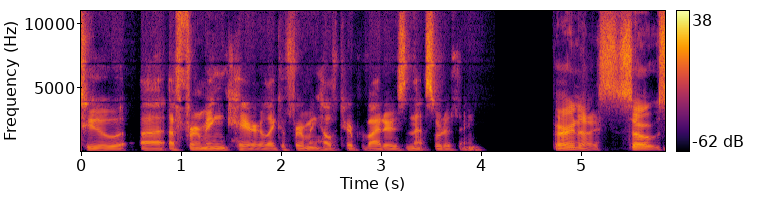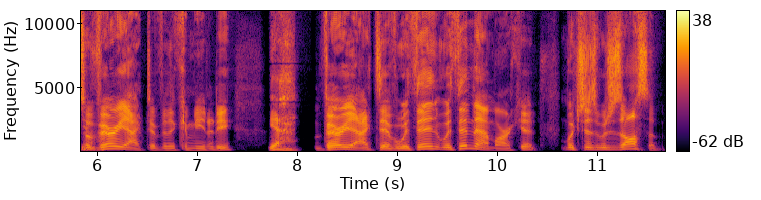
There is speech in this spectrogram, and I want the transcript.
to uh, affirming care, like affirming healthcare providers and that sort of thing. Very nice. So so yeah. very active in the community. Yeah, very active within within that market, which is which is awesome.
